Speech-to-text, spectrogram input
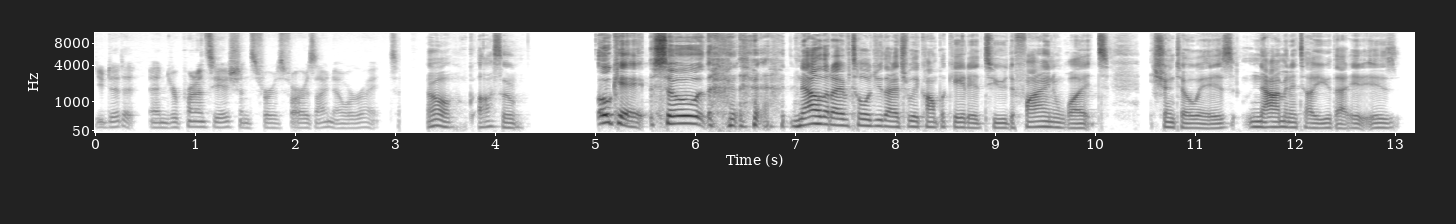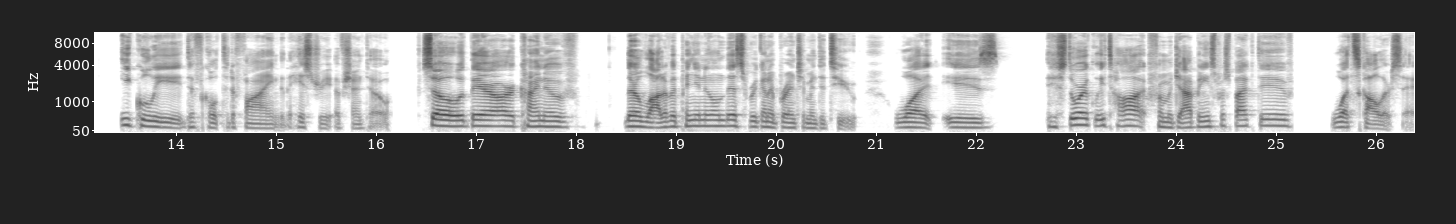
you did it, and your pronunciations, for as far as I know, were right. So. Oh, awesome. Okay, so now that I've told you that it's really complicated to define what Shinto is, now I'm going to tell you that it is equally difficult to define the history of Shinto. So there are kind of there are a lot of opinion on this. We're going to branch them into two. What is historically taught from a Japanese perspective, what scholars say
